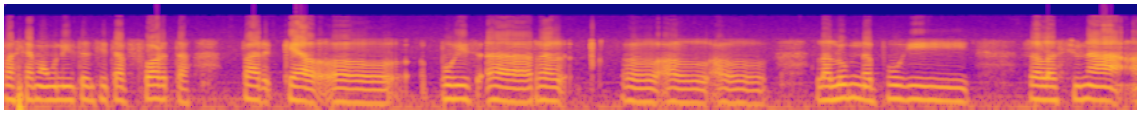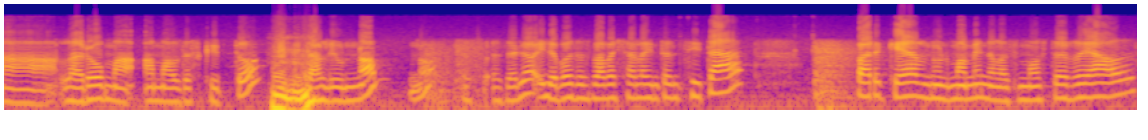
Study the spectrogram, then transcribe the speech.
passem a una intensitat forta perquè uh, puguis uh, l'alumne pugui relacionar uh, l'aroma amb el descriptor, Mhm. posar-li un nom, no? És, és allò, i llavors es va baixar la intensitat perquè normalment a les mostres reals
